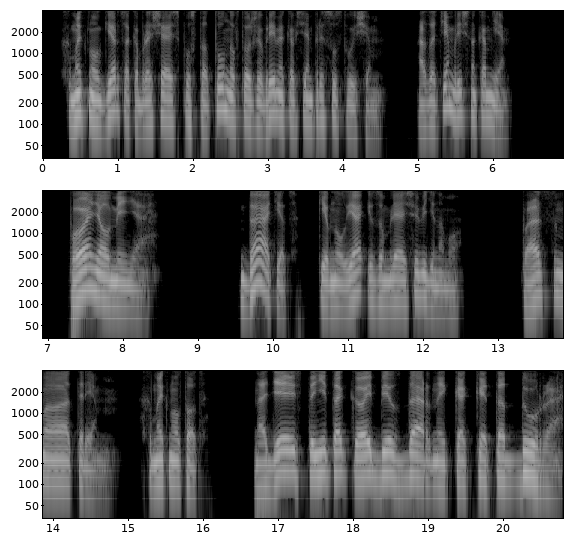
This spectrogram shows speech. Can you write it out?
— хмыкнул герцог, обращаясь в пустоту, но в то же время ко всем присутствующим, а затем лично ко мне. «Понял меня?» «Да, отец», — кивнул я, изумляясь увиденному. «Посмотрим», — хмыкнул тот. «Надеюсь, ты не такой бездарный, как эта дура».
